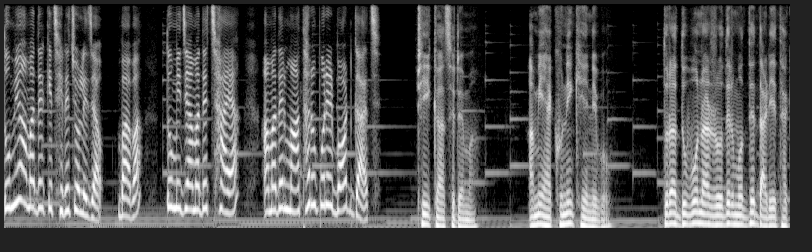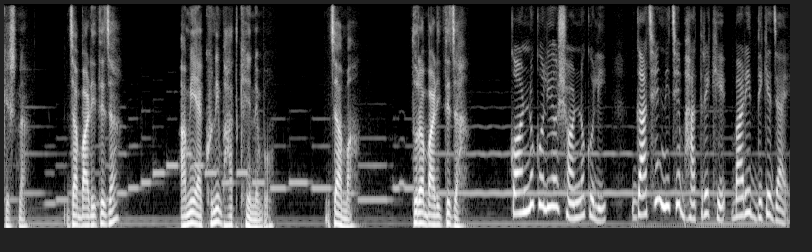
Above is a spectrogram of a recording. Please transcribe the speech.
তুমিও আমাদেরকে ছেড়ে চলে যাও। বাবা, তুমি যে আমাদের ছায়া, আমাদের মাথার উপরের বট গাছ। ঠিক আছে রে মা, আমি এখনই খেয়ে নেব। তোরা দুবোন আর রোদের মধ্যে দাঁড়িয়ে থাকিস না। যা বাড়িতে যা। আমি এখনই ভাত খেয়ে নেব। যা মা তোরা বাড়িতে যা। কর্ণকলি ও স্বর্ণকলি গাছের নিচে ভাত রেখে বাড়ির দিকে যায়।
